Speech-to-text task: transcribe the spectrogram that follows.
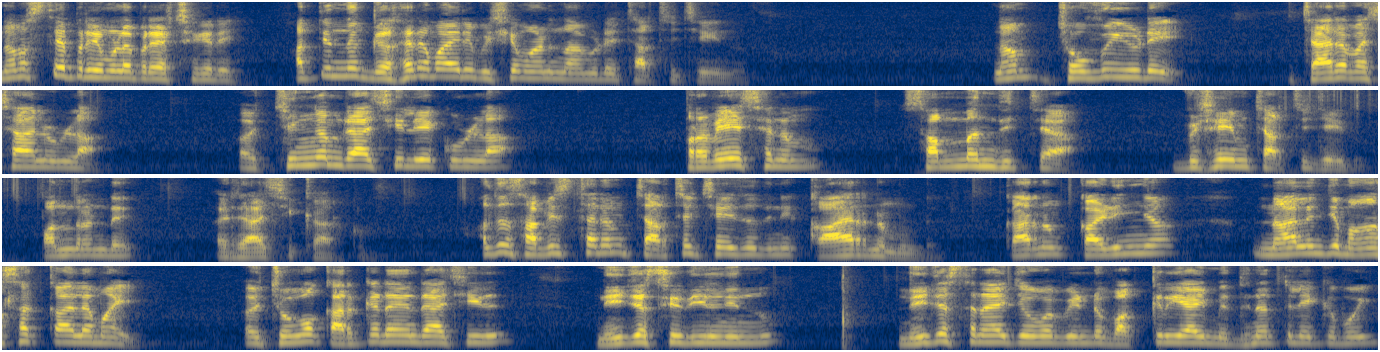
നമസ്തേ പ്രിയമുള്ള പ്രേക്ഷകരെ. അത്യന്തം ഗഹനമായൊരു വിഷയമാണ് നാം ഇവിടെ ചർച്ച ചെയ്യുന്നത്. നാം ചൊവ്വയുടെ ചാരവശാലുള്ള ചിങ്ങം രാശിയിലേക്കുള്ള പ്രവേശനം സംബന്ധിച്ച വിഷയം ചർച്ച ചെയ്തു. പന്ത്രണ്ട് രാശിക്കാർക്കും. അത് സവിസ്തരം ചർച്ച ചെയ്തതിന് കാരണമുണ്ട്. കാരണം കഴിഞ്ഞ നാലഞ്ച് മാസക്കാലമായി ചൊവ്വ കർക്കിടകൻ രാശിയിൽ നീചസ്ഥിതിയിൽ നിന്നു. നീചസ്ഥനായ ചൊവ്വ വീണ്ടും വക്രിയായി മിഥുനത്തിലേക്ക് പോയി.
